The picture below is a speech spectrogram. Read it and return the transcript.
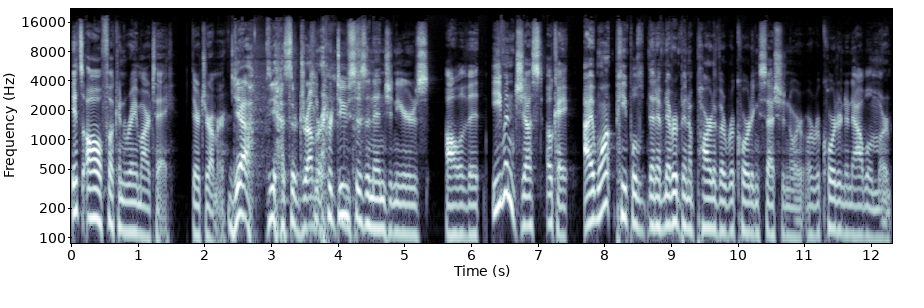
it's all fucking Ray Marte. Their drummer. Yeah. Yes, their He drummer. produces and engineers all of it. Even just okay, I want people that have never been a part of a recording session or, or recorded an album or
